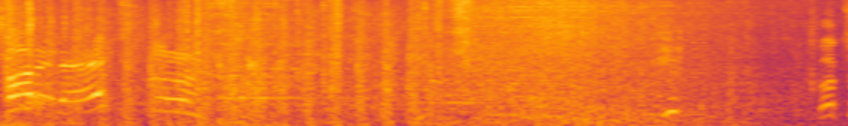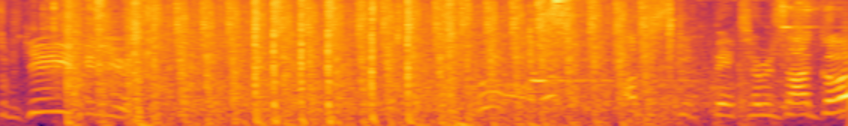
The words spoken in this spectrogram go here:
Cut it, eh? Got some gear in you. I'll just get better as I go.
